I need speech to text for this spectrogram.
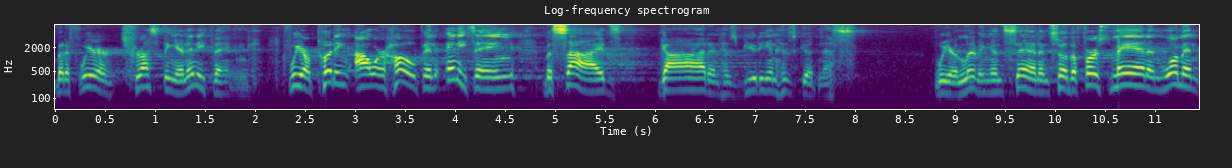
But if we're trusting in anything, if we are putting our hope in anything besides God and His beauty and His goodness, we are living in sin. And so the first man and woman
